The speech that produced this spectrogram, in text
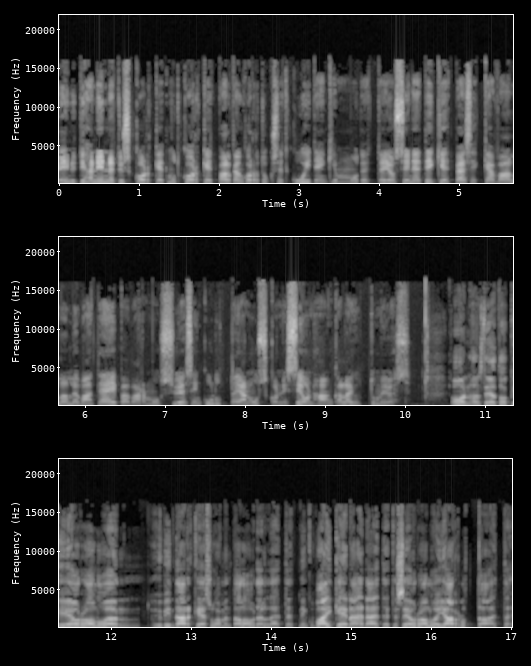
ei nyt ihan ennätyskorkeat, mutta korkeat palkankorotukset kuitenkin, mutta että jos ei nämä tekijät pääsekään vallalle, vaan tämä epävarmuus syö sen kuluttajan uskon, niin se on hankala juttu myös. Onhan se, ja toki euroalue on hyvin tärkeä Suomen taloudelle, että, että niin kuin vaikea nähdä, että, että jos euroalue jarruttaa, että,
